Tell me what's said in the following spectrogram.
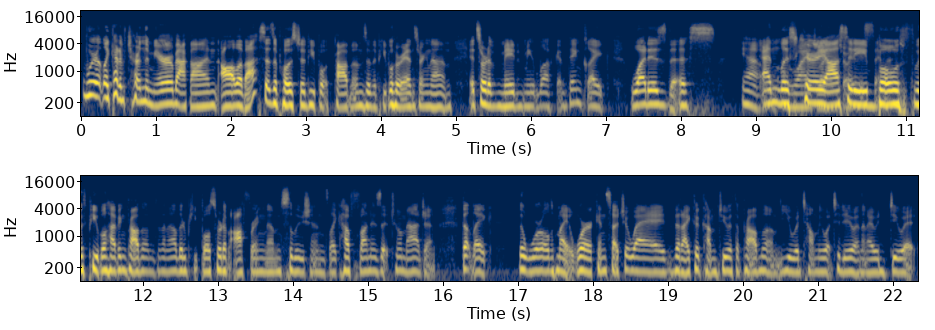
where it like kind of turned the mirror back on all of us as opposed to the people with problems and the people who are answering them. It sort of made me look and think like, what is this? Yeah, endless why do I enjoy curiosity, so both with people having problems and then other people sort of offering them solutions. Like, how fun is it to imagine that, like, the world might work in such a way that I could come to you with a problem, you would tell me what to do, and then I would do it,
